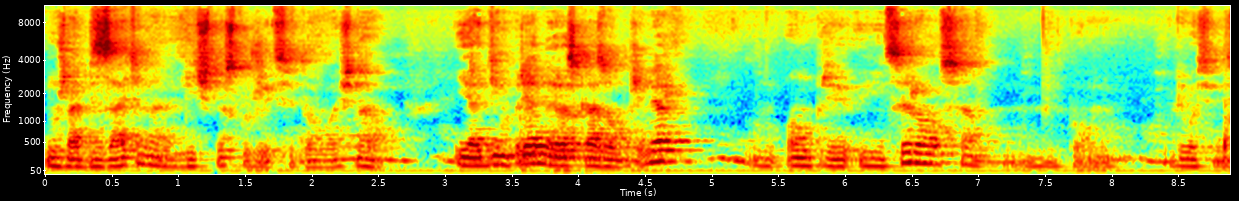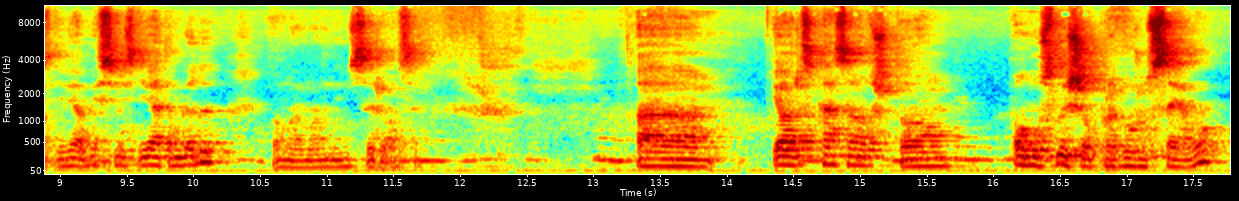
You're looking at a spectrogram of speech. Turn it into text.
Нужно обязательно лично служить святому Вайшнаву. И один преданный рассказывал пример. Он инициировался, не помню, в 89, в 89 году, по-моему, он инициировался. А, И он рассказывал, что он услышал про гуру Севу,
